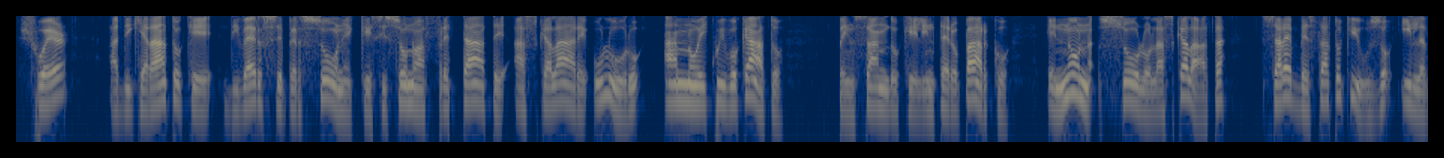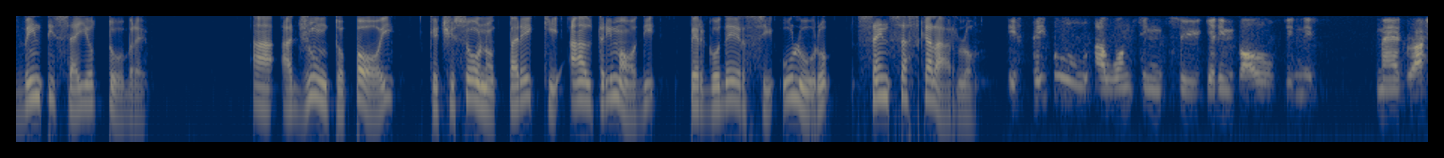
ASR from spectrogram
Schwer ha dichiarato che diverse persone che si sono affrettate a scalare Uluru hanno equivocato, pensando che l'intero parco e non solo la scalata sarebbe stato chiuso il 26 ottobre. Ha aggiunto poi che ci sono parecchi altri modi per godersi Uluru senza scalarlo. Are wanting to get involved in this mad rush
